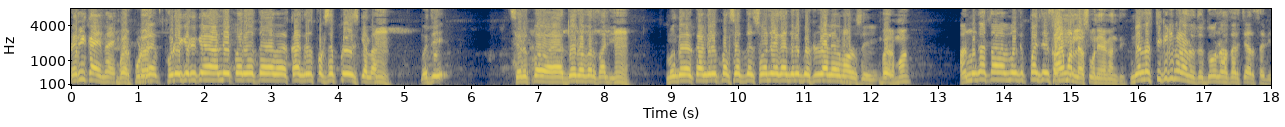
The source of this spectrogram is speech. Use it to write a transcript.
तरी काय नाही. बर पुढे? पुढे गेले की आले परत काँग्रेस पक्षात प्रवेश केला. म्हणजे शरद पवार दोन हजार साली. मग काँग्रेस पक्षात सोनिया गांधीला भेटून आलेला माणूस आहे. बर मग? आणि मग आता मग पंचायत काय म्हणल्या सोनिया गांधी? मला तिकीट मिळालं होतं दोन हजार चार साली.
